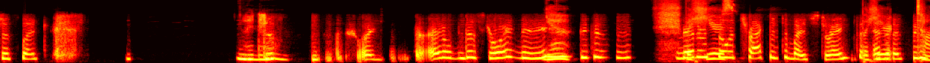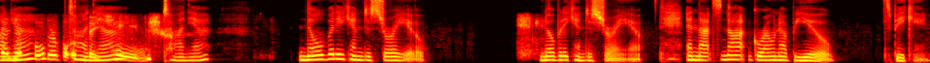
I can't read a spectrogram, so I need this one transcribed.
just like I know. Just, like I don't destroy me. Yeah. Because Men are so attracted to my strength. But here, Tanya, Tanya, Tanya, nobody can destroy you. Nobody can destroy you. And that's not grown up you speaking.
